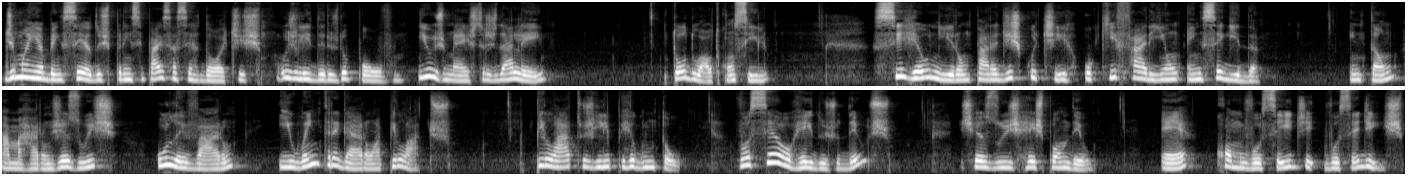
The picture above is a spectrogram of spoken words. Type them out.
De manhã bem cedo, os principais sacerdotes, os líderes do povo e os mestres da lei, todo o alto concílio, se reuniram para discutir o que fariam em seguida. Então amarraram Jesus, o levaram e o entregaram a Pilatos. Pilatos lhe perguntou: você é o rei dos judeus? Jesus respondeu: É como você, você diz.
